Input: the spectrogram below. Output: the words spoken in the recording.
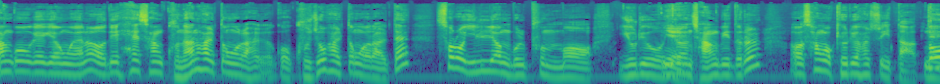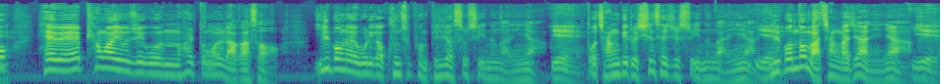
한국의 경우에는 어디 해상 군안 활동을 하고 구조 활동을 할 때 서로 인력 물품 뭐 유류 예. 이런 장비들을 어, 상호 교류할 수 있다. 또 네. 해외에 평화유지군 활동을 나가서 일본에 우리가 군수품 빌려 쓸 수 있는 거 아니냐. 예. 또 장비를 신세 질 수 있는 거 아니냐. 예. 일본도 마찬가지 아니냐. 예.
